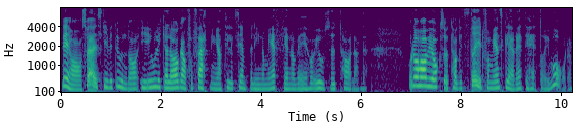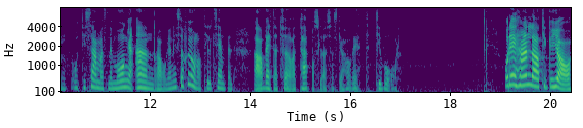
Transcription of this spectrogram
Det har Sverige skrivit under i olika lagar och författningar, till exempel inom FN och WHOs uttalande. Och då har vi också tagit strid för mänskliga rättigheter i vården och tillsammans med många andra organisationer till exempel arbetat för att papperslösa ska ha rätt till vård. Och det handlar, tycker jag,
